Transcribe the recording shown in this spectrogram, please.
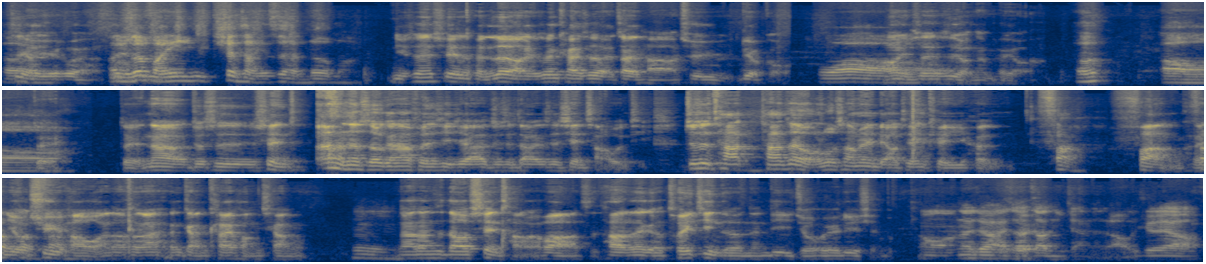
之前有约会啊。女生反应现场也是很热吗？女生现在很热啊，女生开车来载她去遛狗。哇，然后女生是有男朋友啊。嗯，哦，对对，那就是现 那时候跟他分析一下，就是大概是现场的问题，就是他他在网络上面聊天可以很放放，很有趣好玩，然后很爱很敢开黄腔。嗯，那但是到现场的话，他那个推进的能力就会略显不。哦，那就还是要照你讲的啦。我觉得要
